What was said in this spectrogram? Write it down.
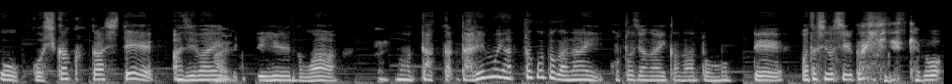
をこう視覚化して味わえるっていうのは、はいもうだか誰もやったことがないことじゃないかなと思って、私の知る限りですけど、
